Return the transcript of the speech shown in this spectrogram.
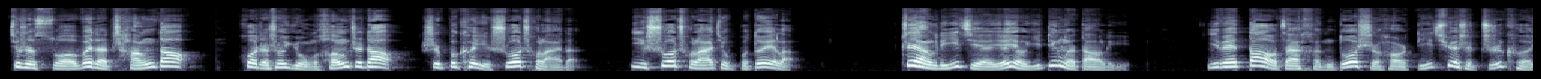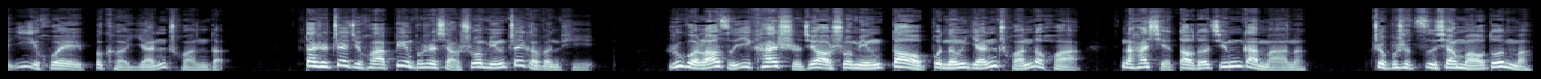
就是所谓的常道或者说永恒之道是不可以说出来的，一说出来就不对了。这样理解也有一定的道理，因为道在很多时候的确是只可意会不可言传的。但是这句话并不是想说明这个问题。如果老子一开始就要说明道不能言传的话，那还写《道德经》干嘛呢？这不是自相矛盾吗？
